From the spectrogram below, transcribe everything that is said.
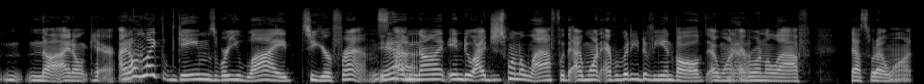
No, I don't care. I don't like games where you lie to your friends. Yeah. I'm not into. I just want to laugh with. I want everybody to be involved. I want Yeah. everyone to laugh. That's what I want.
